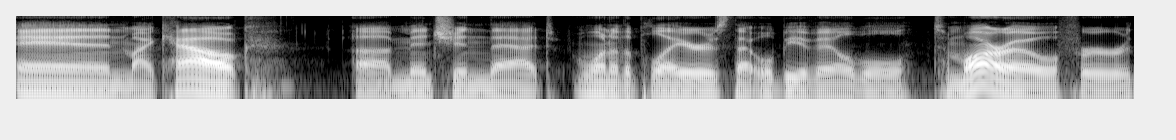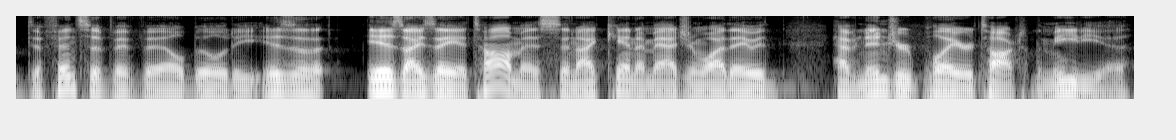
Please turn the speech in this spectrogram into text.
and Mike Houck uh, mentioned that one of the players that will be available tomorrow for defensive availability is a, is Isaiah Thomas, and I can't imagine why they would have an injured player talk to the media.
